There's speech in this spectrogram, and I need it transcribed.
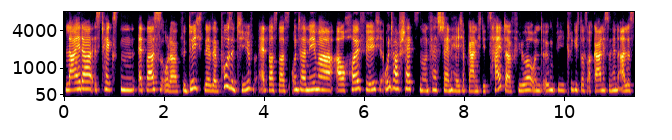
Leider ist Texten etwas oder für dich sehr, sehr positiv, etwas, was Unternehmer auch häufig unterschätzen und feststellen, hey, ich habe gar nicht die Zeit dafür und irgendwie kriege ich das auch gar nicht so hin, alles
